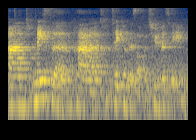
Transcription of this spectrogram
And Mason had taken this opportunity.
